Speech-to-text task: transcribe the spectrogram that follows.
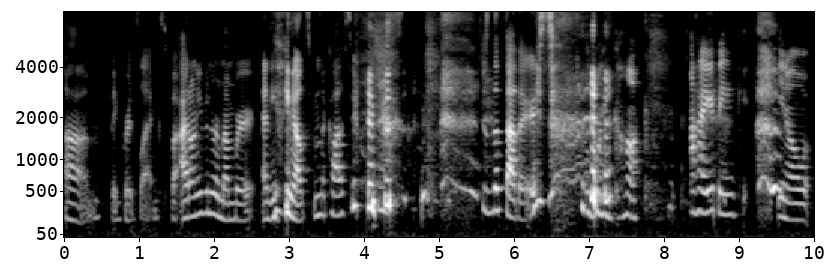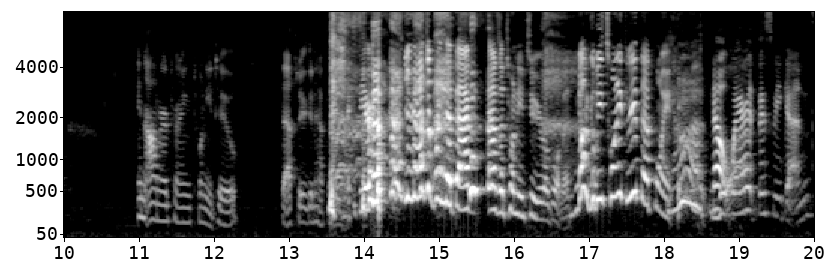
um, Big Bird's legs, but I don't even remember anything else from the costume. just, just the feathers. oh my god. I think, you know, in honor of turning 22, that's what you're gonna have to do next year. you're gonna have to bring that back as a 22 year old woman. No, you'll be 23 at that point. Yeah. no, Blah. wear it this weekend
